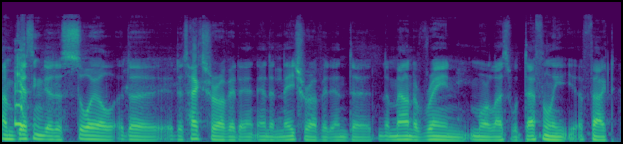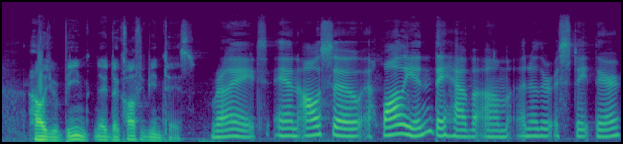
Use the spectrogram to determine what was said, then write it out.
I'm guessing that the soil, the the texture of it, and, and the nature of it, and the, the amount of rain, more or less, will definitely affect how your bean, the the coffee bean tastes. Right. And also, Hualien, they have um, another estate there,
